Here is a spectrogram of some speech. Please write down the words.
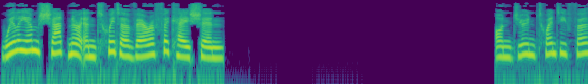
William Shatner and Twitter verification On June 21,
